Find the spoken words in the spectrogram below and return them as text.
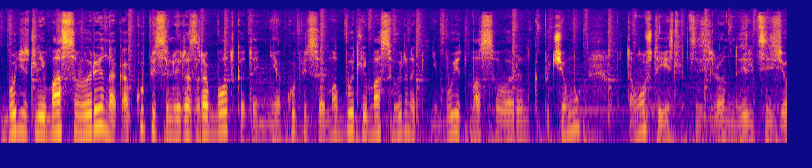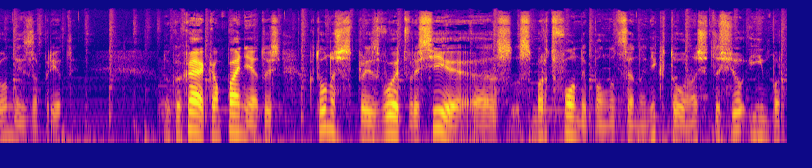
будет ли массовый рынок, окупится ли разработка, да не окупится. Будет ли массовый рынок, не будет массового рынка. Почему? Потому что есть лицензионные, лицензионные запреты. Ну какая компания, то есть кто у нас сейчас производит в России э, смартфоны полноценно? Никто. Значит, это все импорт.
